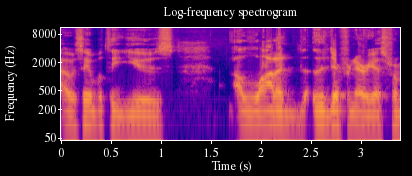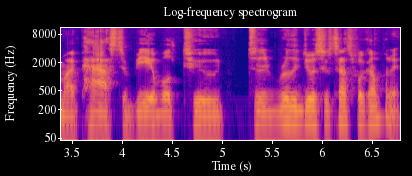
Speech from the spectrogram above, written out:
I was able to use a lot of the different areas from my past to be able to to really do a successful company.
